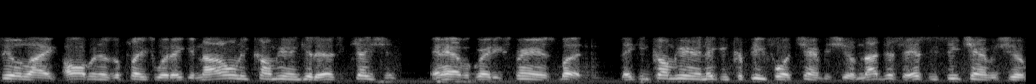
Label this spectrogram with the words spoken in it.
feel like Auburn is a place where they can not only come here and get an education and have a great experience, but they can come here and they can compete for a championship, not just an SEC championship,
